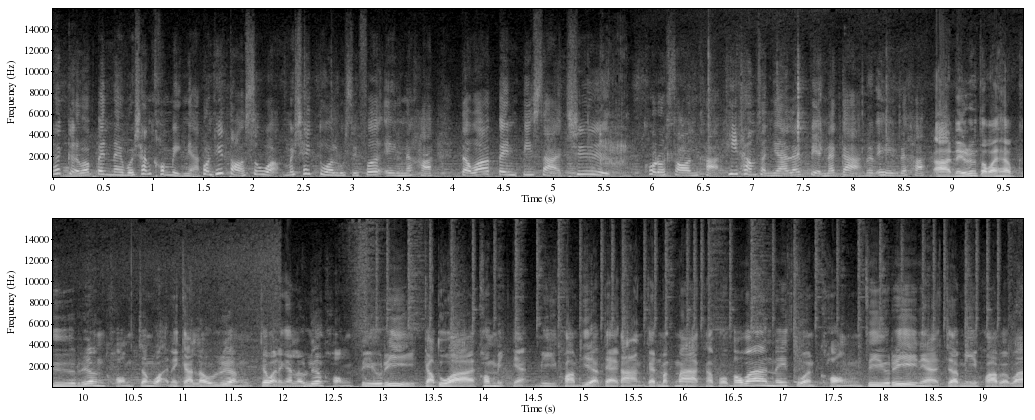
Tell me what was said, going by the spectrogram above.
ถ้าเกิดว่าเป็นในเวอร์ชันคอมิกเนี่ยคนที่ต่อสู้อะไม่ใช่ตัวลูซิเฟอร์เองนะคะ แต่ว่าเป็นปีศาจชื่อโคโรซอนค่ะ ที่ทำสัญญาแลกเปลี่ยนหน้ากากนั่นเองนะคะ อ่าในเรื่องต่อไปครับคือเรื่องของจังหวะในการเล่าเรื่องจังหวะในการเล่าเรื่องของซีรีส์กับตัวคอมิกเนี่ยมีความที่แบบแตกต่างกันมากๆครับผมเพราะว่าในส่วนของซีรีส์เนี่ยจะมีความแบบว่า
